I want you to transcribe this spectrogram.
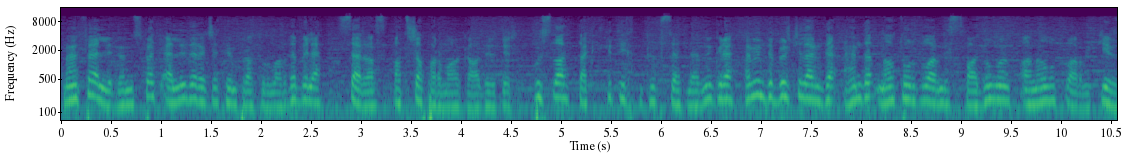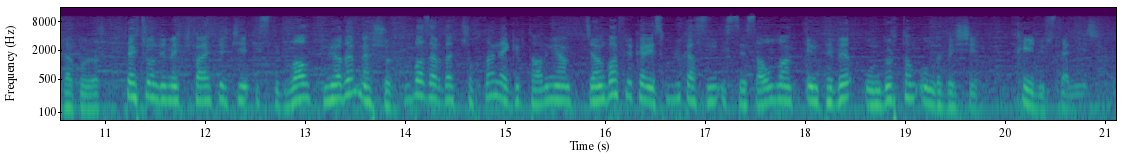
mənfi 50 və müsbət 50 dərəcə temperaturlarda belə sərrast atış aparmağa qadirdir. Bu silah taktiki texniki xüsusiyyətlərinə görə həm də bölgələrində, həm də NATO ordularında istifadə olunan analoqlarını geridə qoyur. Təkcə onu demək kifayətdir ki, istiqlal dünyada məşhur, bu bazarda çoxdan rəqib tanımayan Cənubi Afrika Respublikasının istehsalı olan MTB 14.5-i xeyli üstələyir.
